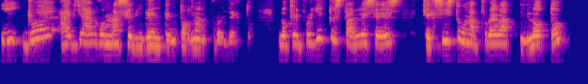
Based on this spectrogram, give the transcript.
Y yo haría algo más evidente en torno al proyecto. Lo que el proyecto establece es que exista una prueba piloto,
